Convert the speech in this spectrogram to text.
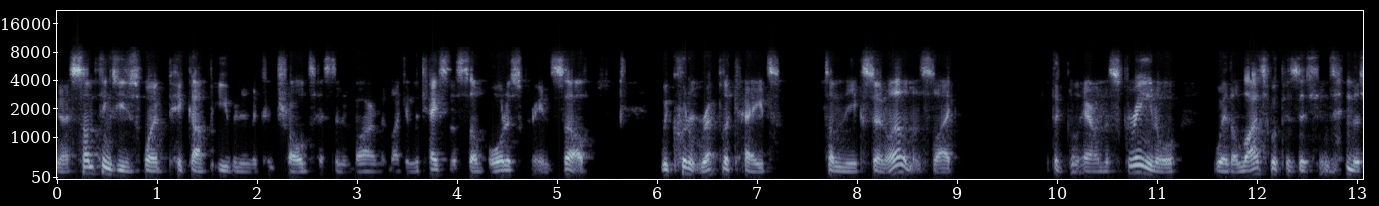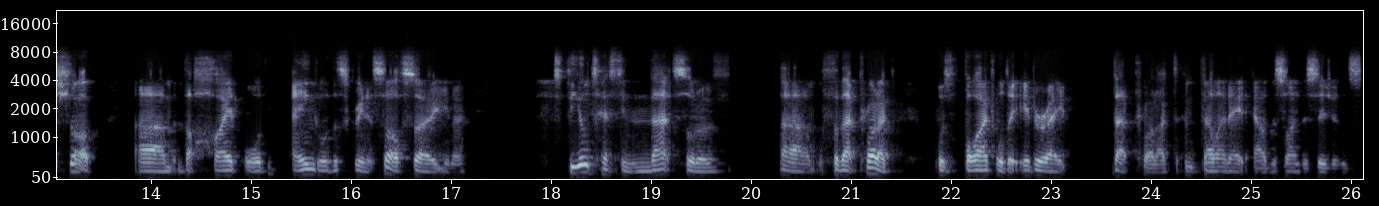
you know some things you just won't pick up even in a controlled tested environment. Like in the case of the self order screen itself, we couldn't replicate some of the external elements like the glare on the screen or where the lights were positioned in the shop, um, the height or the angle of the screen itself. So you know, field testing and that sort of um, for that product was vital to iterate that product and validate our design decisions.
